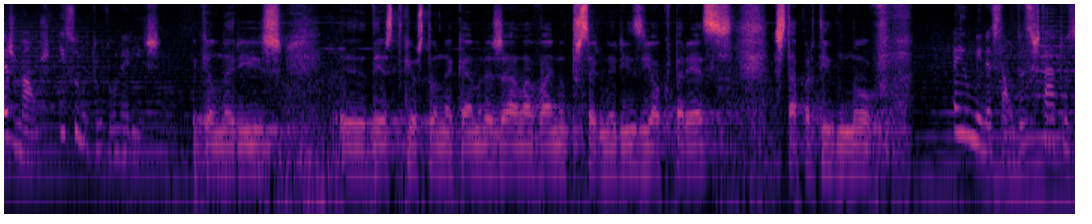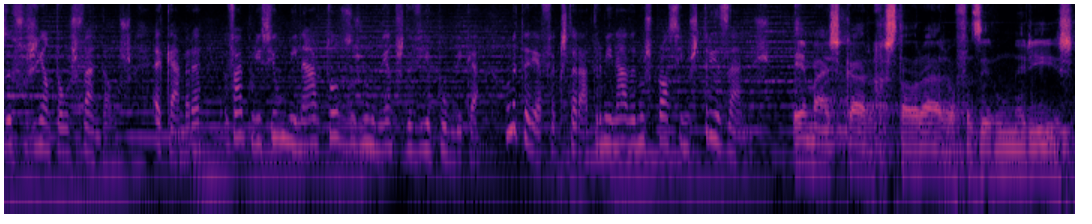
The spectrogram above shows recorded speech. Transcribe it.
as mãos e, sobretudo, o nariz. Aquele nariz, eh, desde que eu estou na Câmara, já lá vai no terceiro nariz e, ao que parece, está partido de novo. A iluminação das estátuas afugenta os vândalos. A Câmara vai por isso iluminar todos os monumentos da via pública, uma tarefa que estará terminada nos próximos três anos. É mais caro restaurar ou fazer um nariz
